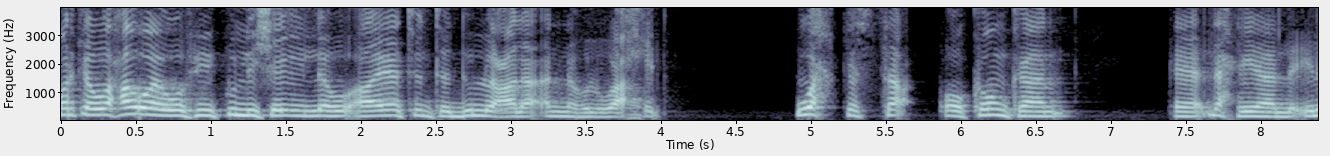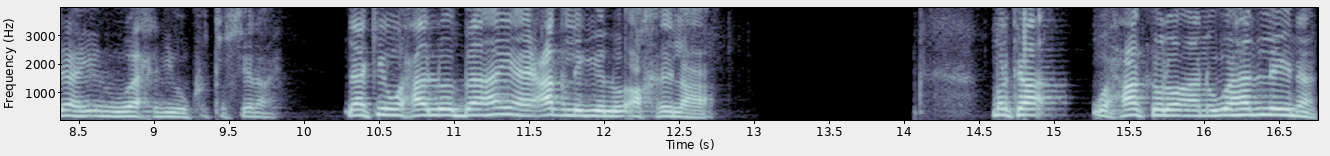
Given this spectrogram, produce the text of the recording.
Marka waxa waaye wa fii kulli shayin lahu aayatun tadulu calaa annahu lwaaxid wax kasta oo kownkan dhex yaalla ilaahay inuu waaxidiyo ku tusinayo. Laakiin waxaa loo baahan yahay caqligii loo akri lahaa. Marka waxaa kaloo aan uga hadlaynaa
